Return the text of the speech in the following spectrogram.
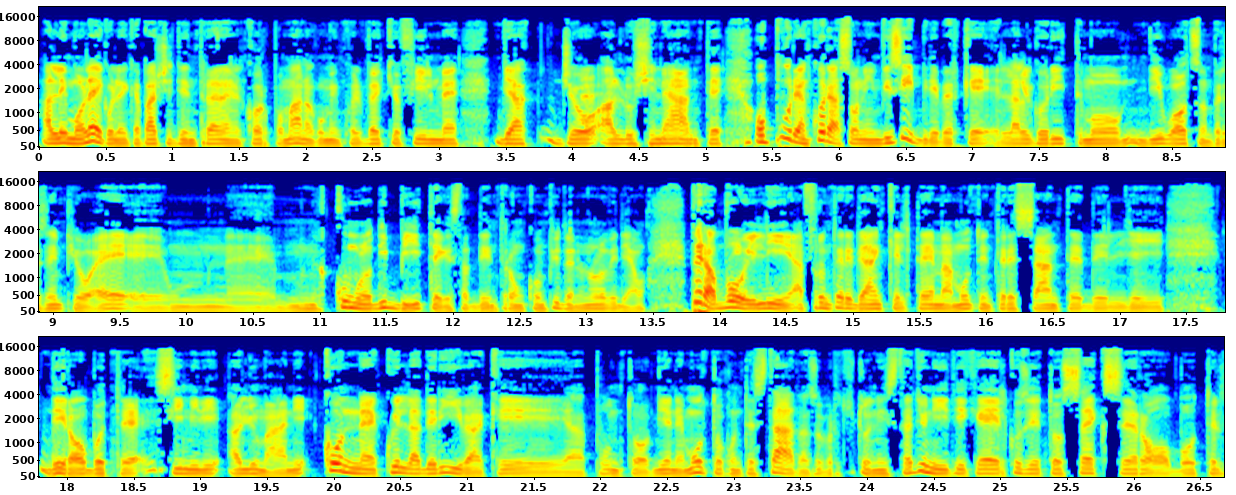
alle molecole capaci di entrare nel corpo umano come in quel vecchio film Viaggio eh. allucinante, oppure ancora sono invisibili perché l'algoritmo di Watson per esempio è un un, eh, un cumulo di bit che sta dentro un computer e non lo vediamo. Però voi lì affronterete anche il tema molto interessante degli, dei robot simili agli umani, con quella deriva che appunto viene molto contestata, soprattutto negli Stati Uniti, che è il cosiddetto sex robot, il,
